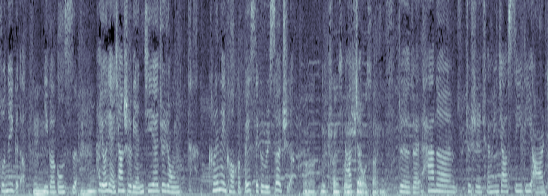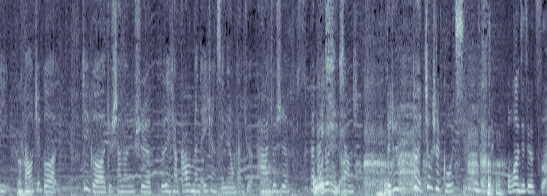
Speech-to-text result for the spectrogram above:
做那个的一个公司，它有点像是连接这种 clinical 和 basic research 的，嗯，那 translational science，对对对，它的就是全名叫 CDRD，然后这个这个就是相当于是有点像 government agency 那种感觉，它就是。但它有点像是，对，就是对，就是国企，我忘记这个词了。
